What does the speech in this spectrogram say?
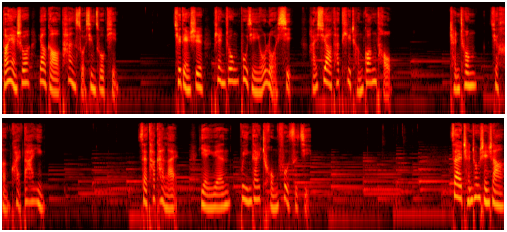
导演说要搞探索性作品。缺点是片中不仅有裸戏，还需要他剃成光头。陈冲却很快答应。在他看来，演员不应该重复自己。在陈冲身上。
